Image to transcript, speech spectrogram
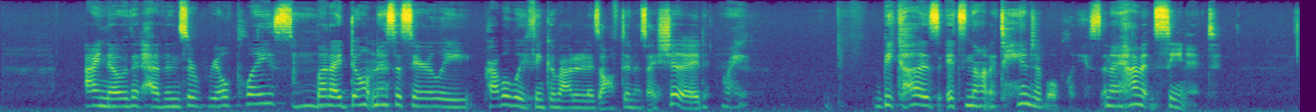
I know that heaven's a real place, mm. but I don't necessarily probably think about it as often as I should. Right. Because it's not a tangible place and I haven't seen it.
